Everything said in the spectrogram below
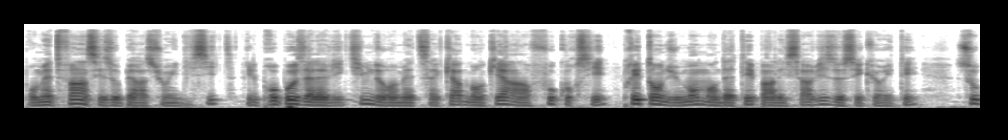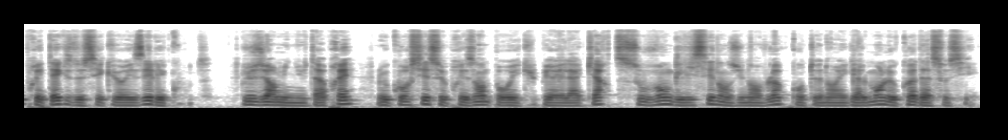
Pour mettre fin à ces opérations illicites, ils proposent à la victime de remettre sa carte bancaire à un faux coursier, prétendument mandaté par les services de sécurité, sous prétexte de sécuriser les comptes. Plusieurs minutes après, le coursier se présente pour récupérer la carte, souvent glissée dans une enveloppe contenant également le code associé.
